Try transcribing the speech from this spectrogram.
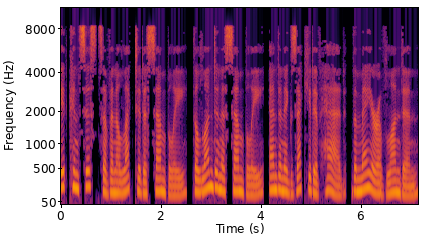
It consists of an elected assembly, the London Assembly, and an executive head, the Mayor of London.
